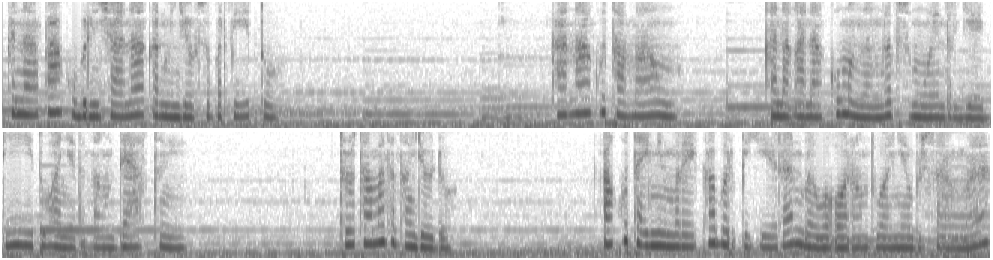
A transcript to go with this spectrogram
Kenapa aku berencana akan menjawab seperti itu? Karena aku tak mau anak-anakku menganggap semua yang terjadi itu hanya tentang destiny, terutama tentang jodoh. Aku tak ingin mereka berpikiran bahwa orang tuanya bersama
